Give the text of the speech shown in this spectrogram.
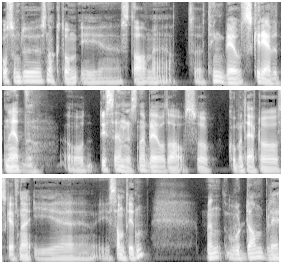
Og som du snakket om i eh, stad, med at eh, ting ble jo skrevet ned. Og disse hendelsene ble jo da også kommentert og skrevet ned i, eh, i samtiden. Men hvordan ble,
